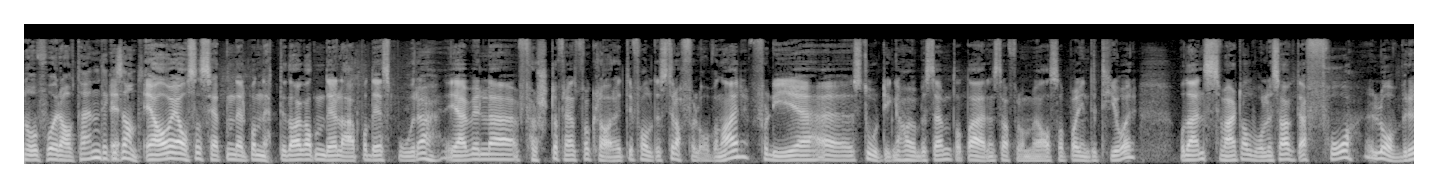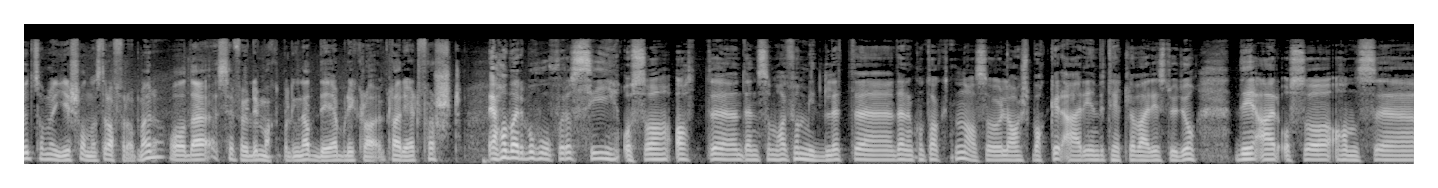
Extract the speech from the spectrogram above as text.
nå får avtegnet, ikke sant? Ja, og jeg har også sett en del på nett i dag at en del er på det sporet. Jeg vil eh, først og fremst få klarhet i forhold til straffeloven her, fordi eh, Stortinget har jo bestemt at det er en strafferamme altså på inntil ti år. Og det er en svært alvorlig sak. Det er få lovbrudd som gir sånne strafferammer, og det er selvfølgelig maktpåliggende at det blir klarert først. Jeg har bare behov for å si også at uh, den som har formidlet uh, denne kontakten, altså Lars Bakker, er invitert til å være i studio. Det er også hans uh,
